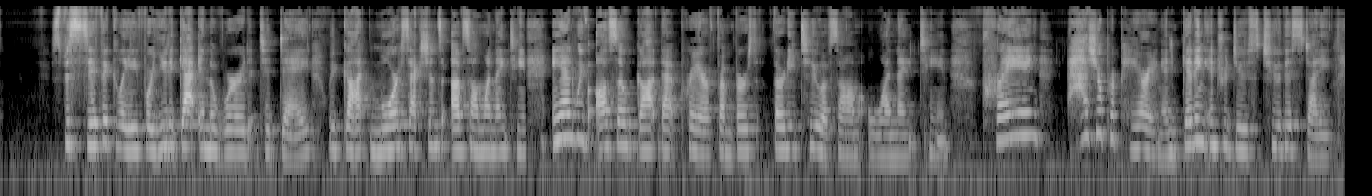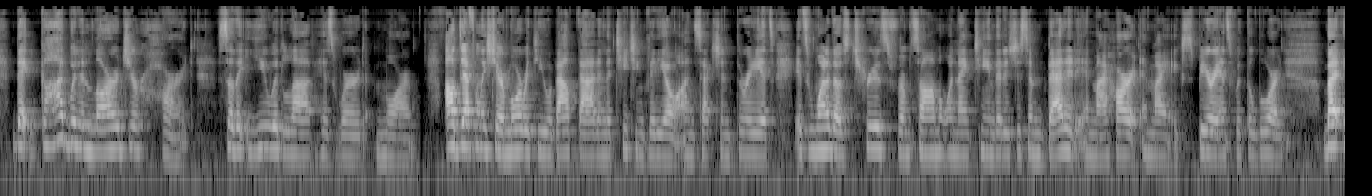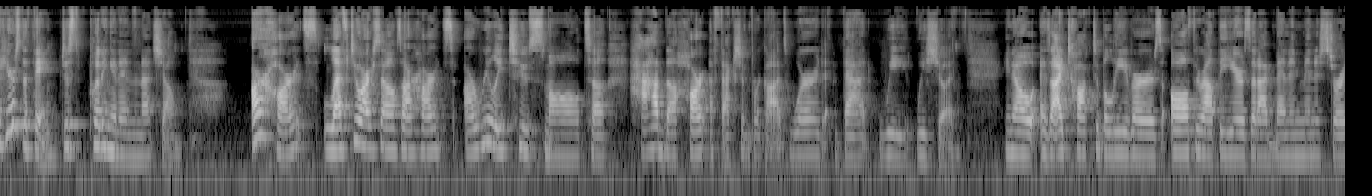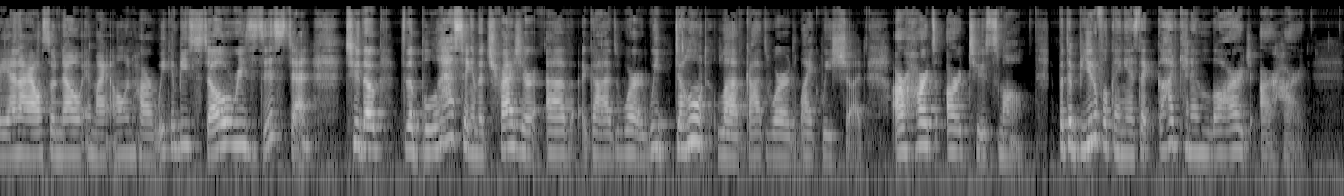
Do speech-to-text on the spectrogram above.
Specifically for you to get in the word today, we've got more sections of Psalm 119 and we've also got that prayer from verse 32 of Psalm 119. Praying as you're preparing and getting introduced to this study, that God would enlarge your heart so that you would love his word more. I'll definitely share more with you about that in the teaching video on section three. It's, it's one of those truths from Psalm 119 that is just embedded in my heart and my experience with the Lord. But here's the thing, just putting it in a nutshell. Our hearts, left to ourselves, our hearts are really too small to have the heart affection for God's word that we, we should. You know, as I talk to believers all throughout the years that I've been in ministry, and I also know in my own heart, we can be so resistant to the, to the blessing and the treasure of God's word. We don't love God's word like we should. Our hearts are too small. But the beautiful thing is that God can enlarge our heart.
